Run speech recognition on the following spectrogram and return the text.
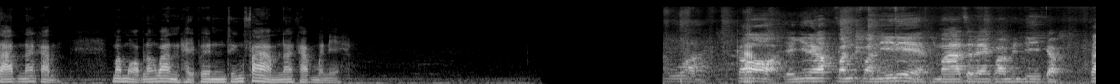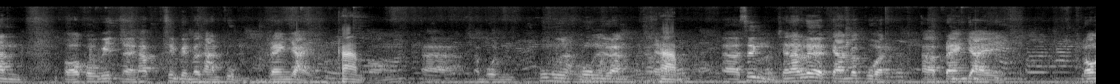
สัตว์นะครับ มามอบรางวัลให้เพิ่นถึงฟาร์มนะครับมื้อนี้ก็อย่างนี้นะครับวันวันนี้นี่มาแสดงความยินดีกับท่านผอโควิดนะครับ ซึ่งเป็นประธานกลุ่มแรงใหญ่ครับของอ่าตำบลคู่เมืองคู่เมืองนะครับเอ่อซึ่งชนะเลิศการประกวดอ่าแปลงใหญ่ รอง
